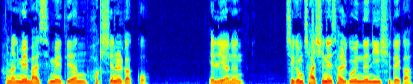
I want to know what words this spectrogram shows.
하나님의 말씀에 대한 확신을 갖고 엘리야는 지금 자신이 살고 있는 이 시대가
